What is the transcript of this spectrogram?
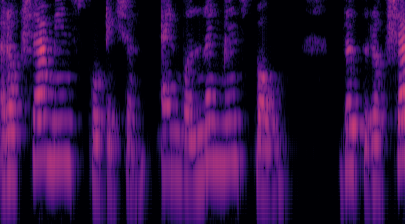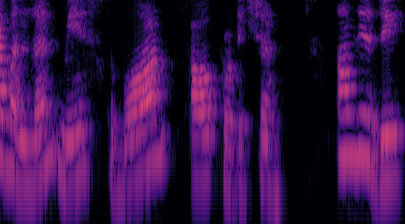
Raksha means protection and Bandhan means bound. Thus, Raksha Bandhan means the bond of protection. On this day,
